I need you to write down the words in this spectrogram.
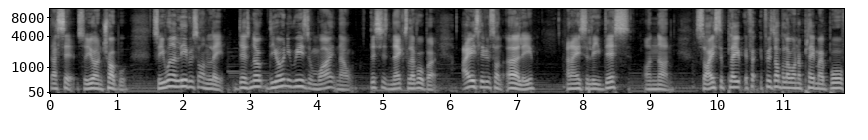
That's it. So you're in trouble. So you want to leave this on late. There's no, the only reason why, now this is next level, but I used to leave this on early and I used to leave this on none. So I used to play, if, for example, I want to play my ball,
